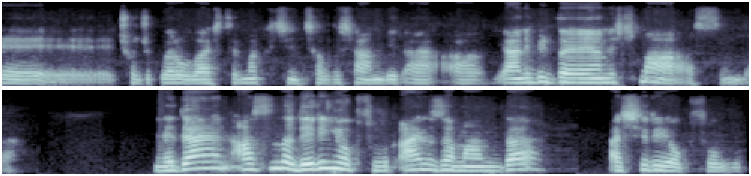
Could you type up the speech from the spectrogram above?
e, çocuklara ulaştırmak için çalışan bir ağ. ağ. Yani bir dayanışma ağı aslında. Neden? Aslında derin yoksulluk aynı zamanda aşırı yoksulluk.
